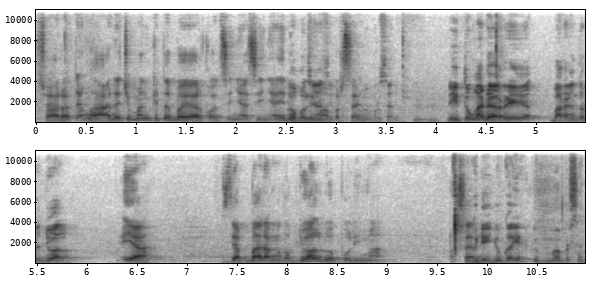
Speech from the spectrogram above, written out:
syaratnya nggak ada cuman kita bayar konsinyasinya aja 25 persen 25%. Dihitungnya dari barang yang terjual. iya setiap barang yang terjual 25 persen Gede juga ya, 25%.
